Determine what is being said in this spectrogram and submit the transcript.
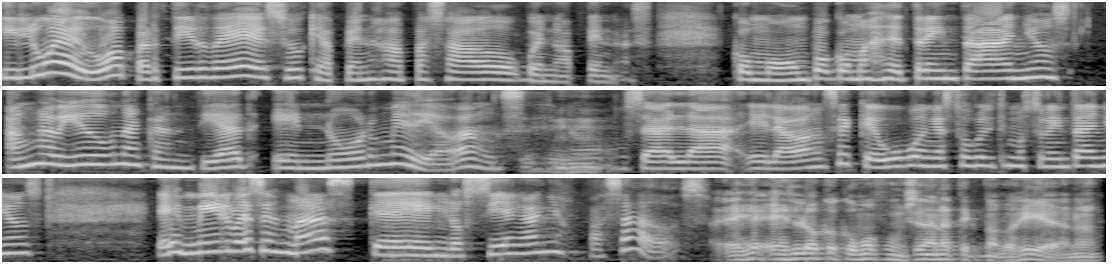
Y luego, a partir de eso, que apenas ha pasado, bueno, apenas, como un poco más de 30 años, han habido una cantidad enorme de avances, ¿no? O sea, la- el avance que hubo en estos últimos 30 años es mil veces más que en los 100 años pasados. Es, es loco cómo funciona la tecnología, ¿no?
